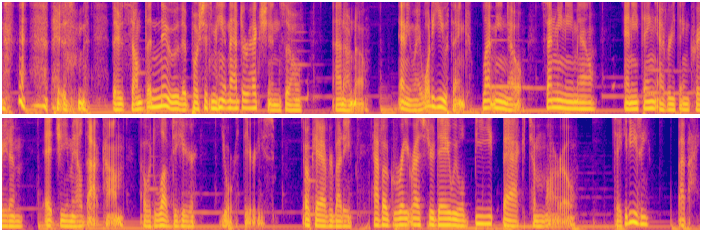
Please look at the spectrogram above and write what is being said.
there's there's something new that pushes me in that direction. So I don't know. Anyway, what do you think? Let me know. Send me an email, anything, everything, kratom at gmail.com. I would love to hear your theories. Okay, everybody, have a great rest of your day. We will be back tomorrow. Take it easy. Bye bye.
